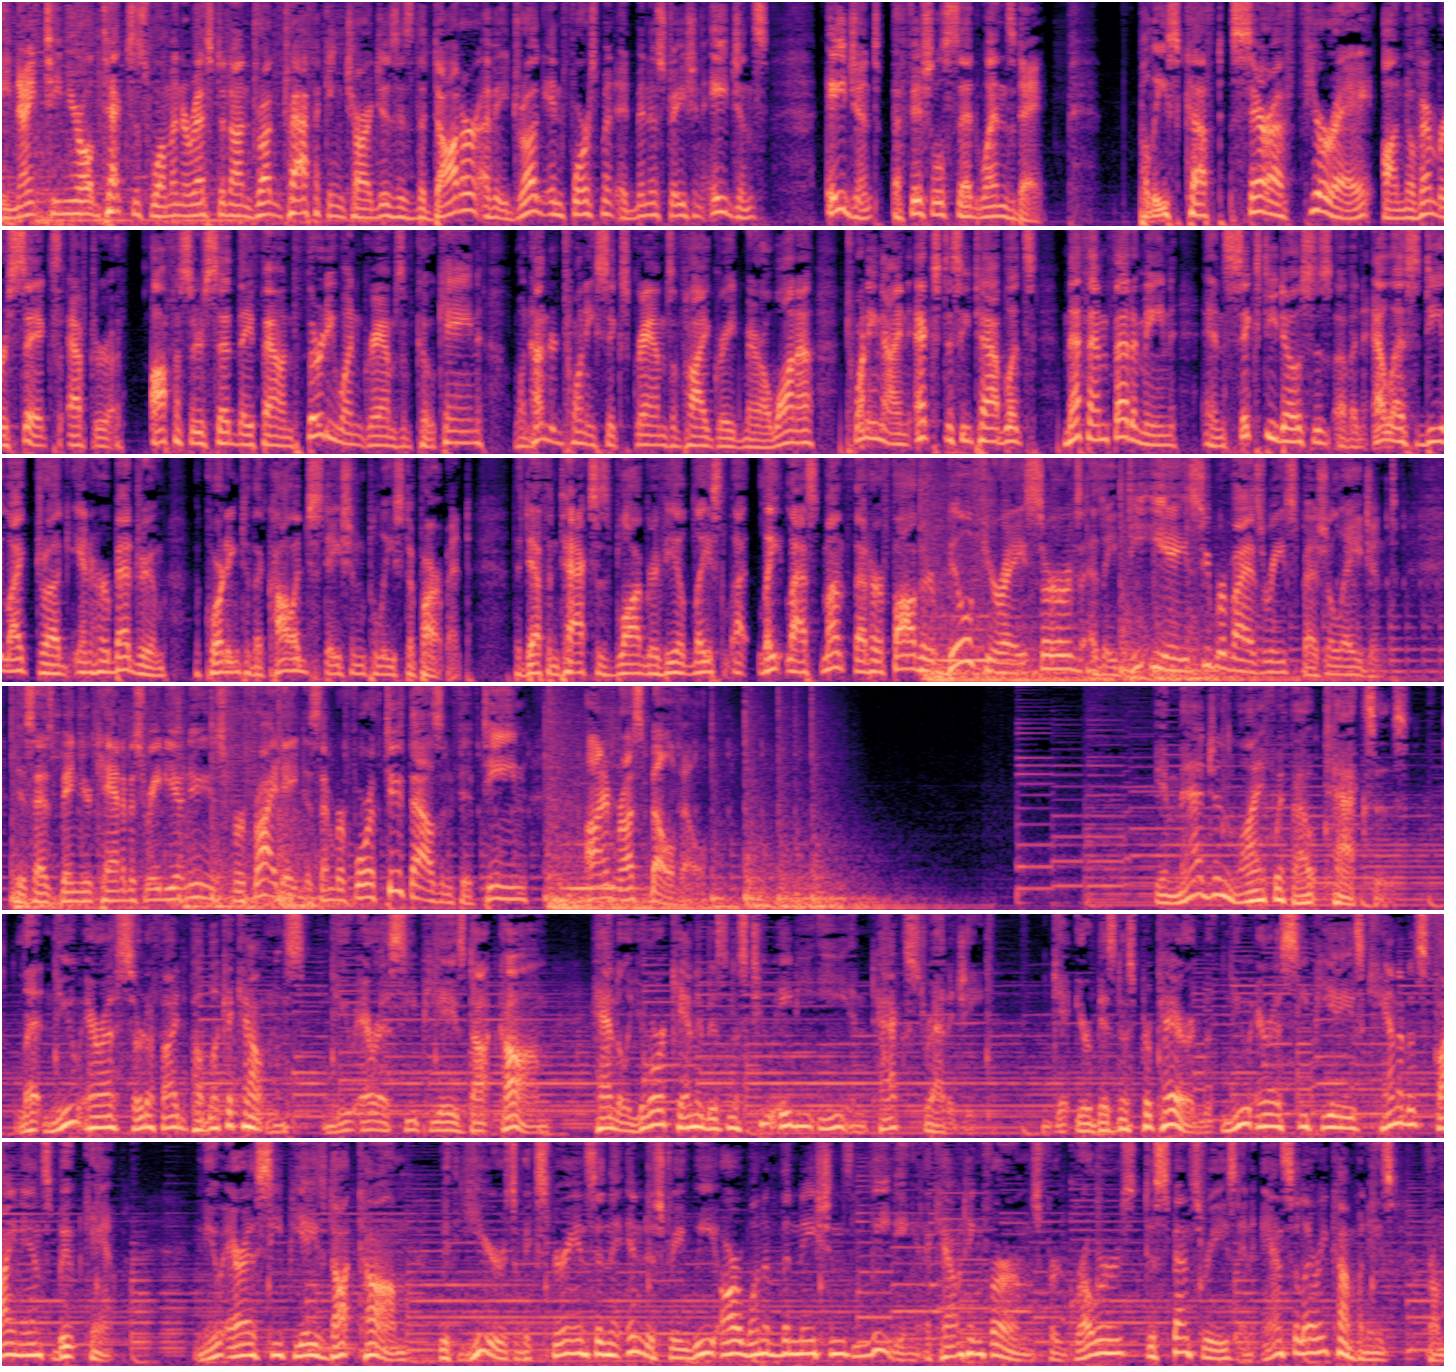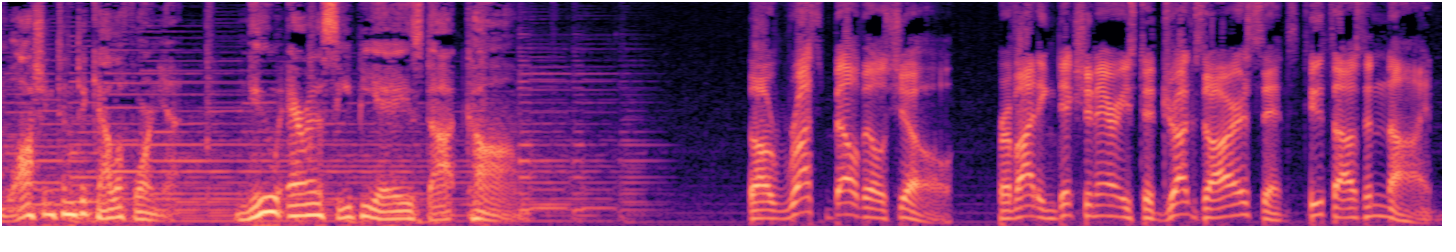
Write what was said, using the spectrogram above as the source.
A 19 year old Texas woman arrested on drug trafficking charges is the daughter of a Drug Enforcement Administration agents, agent, officials said Wednesday. Police cuffed Sarah Furay on November 6 after officers said they found 31 grams of cocaine, 126 grams of high grade marijuana, 29 ecstasy tablets, methamphetamine, and 60 doses of an LSD like drug in her bedroom, according to the College Station Police Department. The Death and Taxes blog revealed late last month that her father, Bill Furay, serves as a DEA supervisory special agent. This has been your Cannabis Radio News for Friday, December 4th, 2015. I'm Russ Belville. Imagine life without taxes. Let New Era certified public accountants, neweraCPAs.com, handle your Cannabusiness 280E and tax strategy. Get your business prepared with New Era CPA's Cannabis Finance Bootcamp. NewEraCPAs.com, with years of experience in the industry, we are one of the nation's leading accounting firms for growers, dispensaries, and ancillary companies from Washington to California. NewEraCPAs.com. The Russ Belville Show, providing dictionaries to drug czars since 2009.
